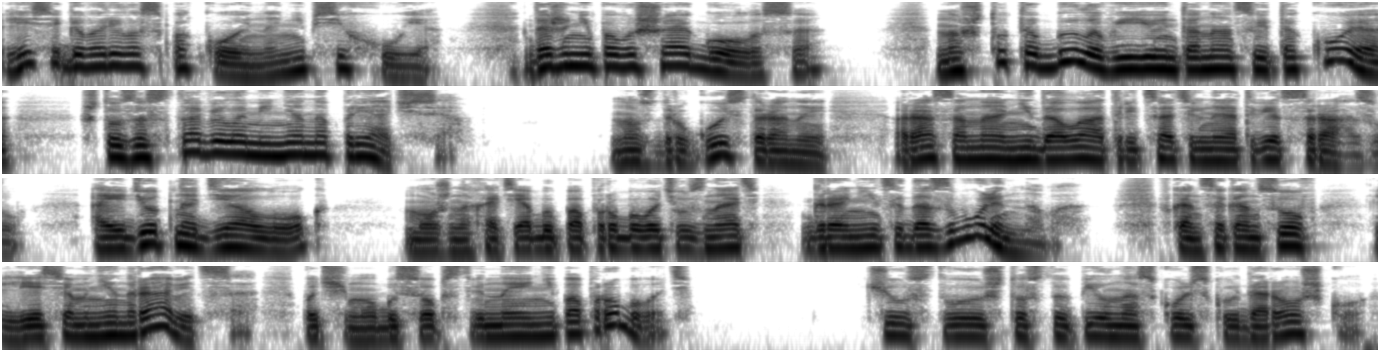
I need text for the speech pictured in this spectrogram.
Леся говорила спокойно, не психуя, даже не повышая голоса, но что-то было в ее интонации такое, что заставило меня напрячься. Но, с другой стороны, раз она не дала отрицательный ответ сразу, а идет на диалог, можно хотя бы попробовать узнать границы дозволенного. В конце концов, Леся мне нравится, почему бы, собственно, и не попробовать? Чувствую, что ступил на скользкую дорожку,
